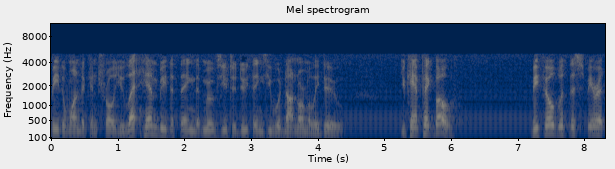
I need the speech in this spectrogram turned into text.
be the one to control you. Let him be the thing that moves you to do things you would not normally do. You can't pick both. Be filled with the Spirit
